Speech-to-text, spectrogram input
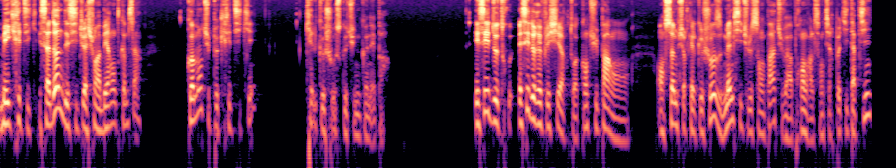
mais ils critiquent. Et ça donne des situations aberrantes comme ça. Comment tu peux critiquer quelque chose que tu ne connais pas? Essaye de, de réfléchir, toi, quand tu pars en, en somme sur quelque chose, même si tu le sens pas, tu vas apprendre à le sentir petit à petit.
